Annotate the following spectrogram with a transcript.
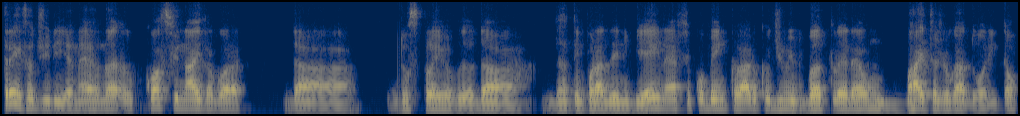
Três, eu diria, né? Com as finais agora da, dos play da, da temporada da NBA, né? Ficou bem claro que o Jimmy Butler é um baita jogador. Então,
